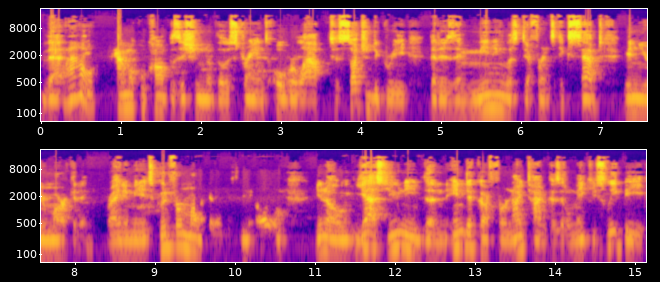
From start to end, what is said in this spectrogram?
That wow chemical composition of those strains overlap to such a degree that it is a meaningless difference, except in your marketing, right? I mean, it's good for marketing. Oh, you know, yes, you need an indica for nighttime because it'll make you sleepy,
